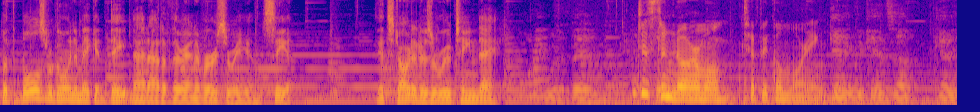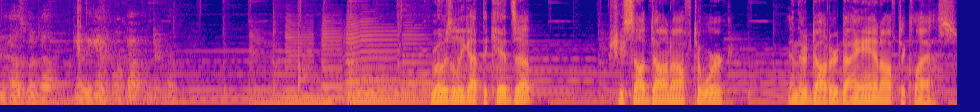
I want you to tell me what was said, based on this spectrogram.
but the Bolles were going to make a date night out of their anniversary and see it. It started as a routine day. Morning would have been Just a normal, typical morning. getting the kids up, getting the husband up, getting everyone out the door. Rosalie got the kids up, she saw Don off to work, and their daughter Diane off to class.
